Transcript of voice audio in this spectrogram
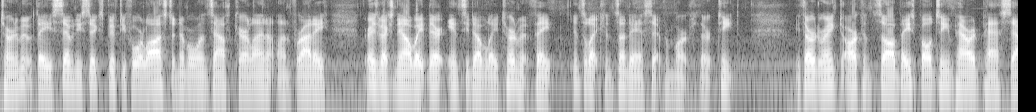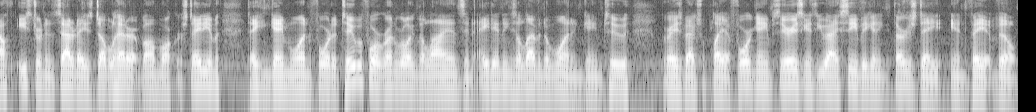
tournament with a 76-54 loss to number one South Carolina on Friday. The Razorbacks now await their NCAA tournament fate, and Selection Sunday is set for March 13th. The third ranked Arkansas baseball team powered past Southeastern in Saturday's doubleheader at Baum-Walker Stadium, taking game one 4 to 2 before run rolling the Lions in eight innings 11 to 1 in game two. The Razorbacks will play a four game series against UIC beginning Thursday in Fayetteville.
